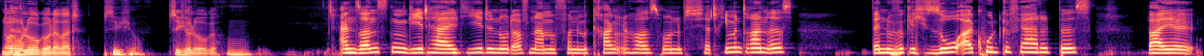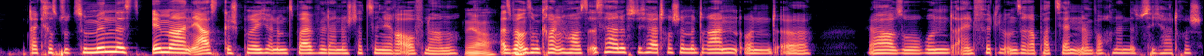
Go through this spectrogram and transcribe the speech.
Neurologe oder was? Psycho. Psychologe. Mhm. Ansonsten geht halt jede Notaufnahme von einem Krankenhaus, wo eine Psychiatrie mit dran ist, wenn du Ja. wirklich so akut gefährdet bist, weil da kriegst du zumindest immer ein Erstgespräch und im Zweifel dann eine stationäre Aufnahme. Ja. Also bei uns im Krankenhaus ist ja eine psychiatrische mit dran und äh, ja, so rund ein Viertel unserer Patienten am Wochenende ist psychiatrisch.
